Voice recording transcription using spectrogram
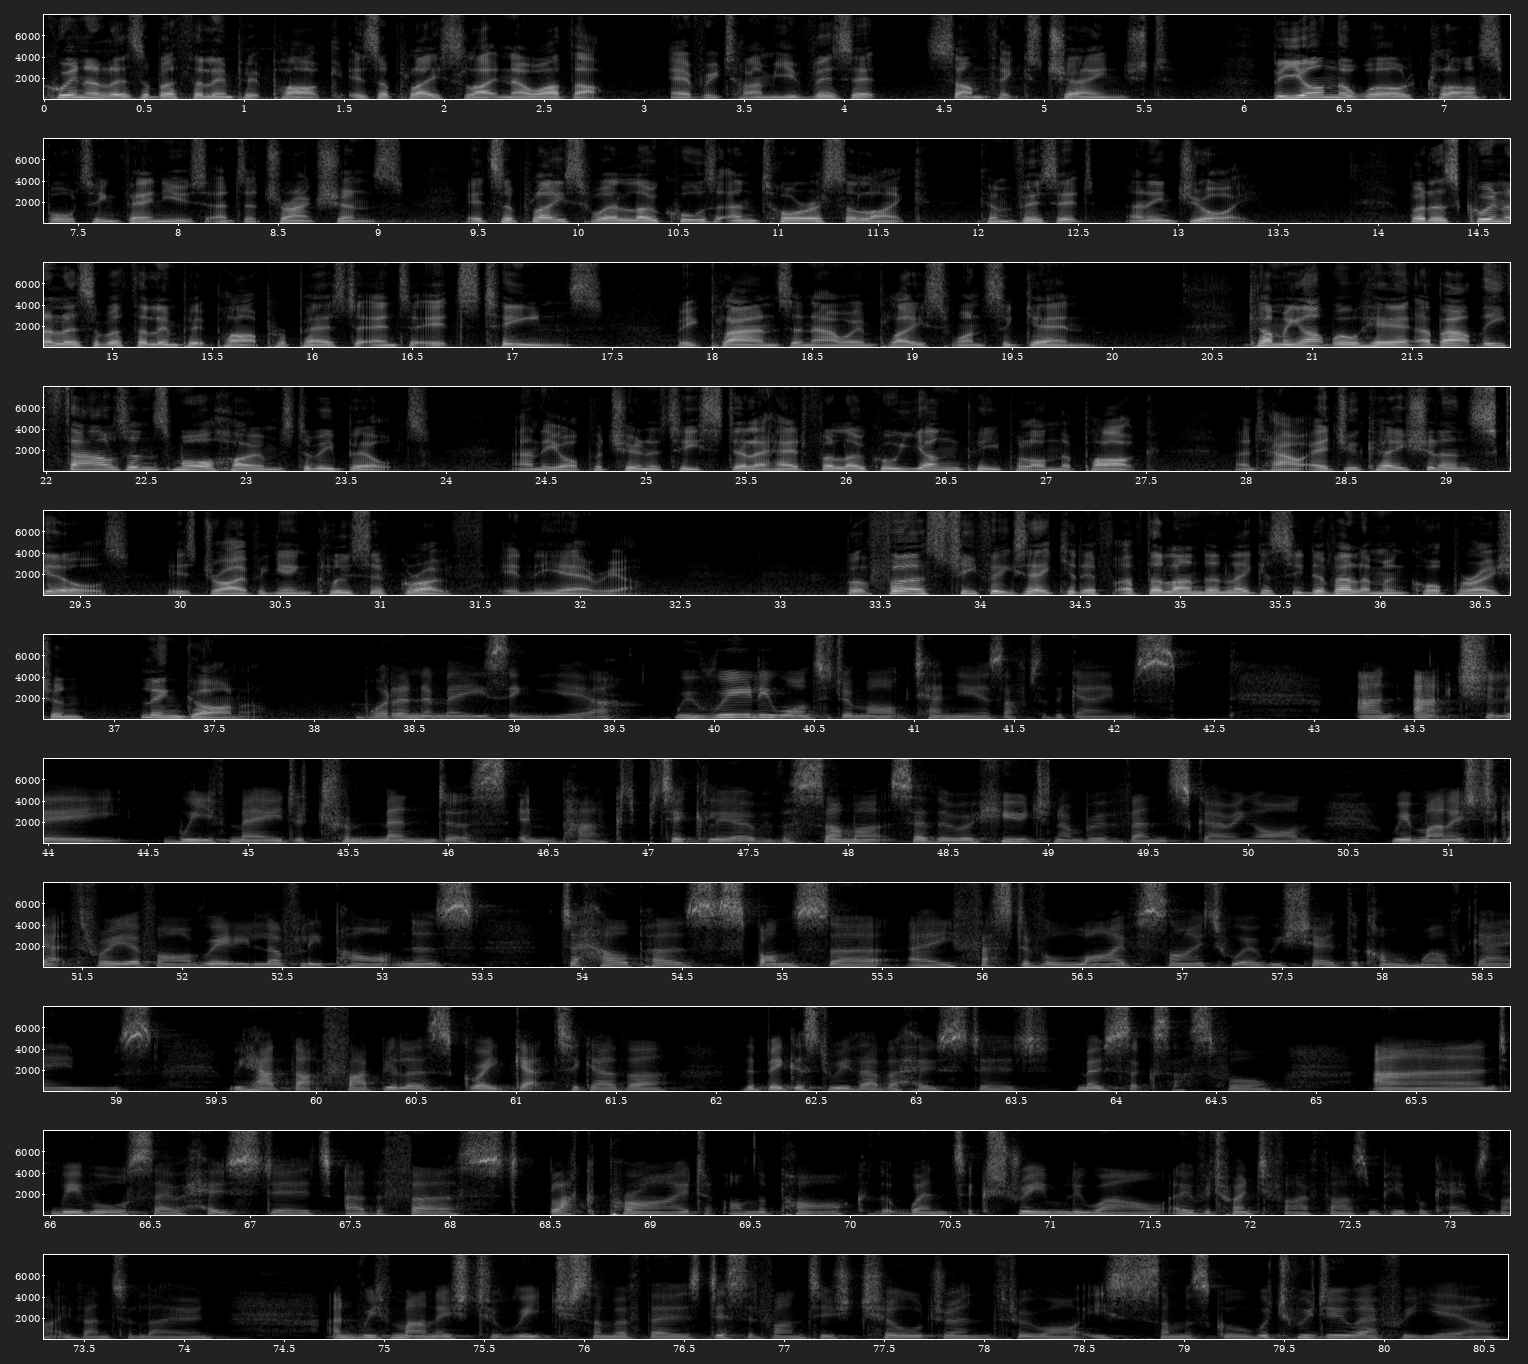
Queen Elizabeth Olympic Park is a place like no other. Every time you visit, something's changed. Beyond the world class sporting venues and attractions, it's a place where locals and tourists alike can visit and enjoy. But as Queen Elizabeth Olympic Park prepares to enter its teens, big plans are now in place once again. Coming up, we'll hear about the thousands more homes to be built and the opportunities still ahead for local young people on the park and how education and skills is driving inclusive growth in the area. But first, Chief Executive of the London Legacy Development Corporation, Lyn Garner. What an amazing year. We really wanted to mark 10 years after the Games. And actually, we've made a tremendous impact, particularly over the summer. So there were a huge number of events going on. We managed to get three of our really lovely partners to help us sponsor a festival live site where we showed the Commonwealth Games. We had that fabulous, great get together the biggest we've ever hosted, most successful. And we've also hosted uh, the first Black Pride on the park that went extremely well. Over 25,000 people came to that event alone. And we've managed to reach some of those disadvantaged children through our East Summer School, which we do every year.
